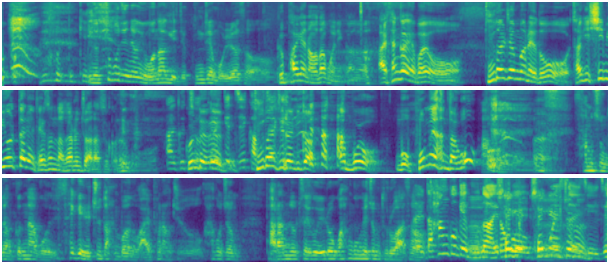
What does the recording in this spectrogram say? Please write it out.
어떻게? 수구 진영이 워낙에 이제 궁지에 몰려서 급하게 나오다 보니까. 아, 생각해봐요. 두 달 전만 해도 자기 12월 달에 대선 나가는 줄 알았을 거라고. 아 그쵸. 근데 그랬겠지. 두달 갑자기. 지나니까 아 뭐요? 뭐 봄에 한다고? 아, 네네. 사무총장 끝나고 세계 일주도 한번 와이프랑 쭉 하고 좀 바람 좀 쐬고 이러고 한국에 좀 들어와서 아, 일단 한국의 문화 이런 세계 거 세계 공부했어야지 일주는 이제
